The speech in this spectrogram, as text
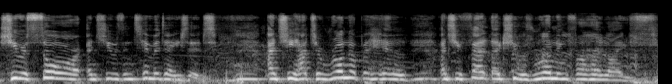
she was sore and she was intimidated. And she had to run up a hill and she felt like she was running for her life.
